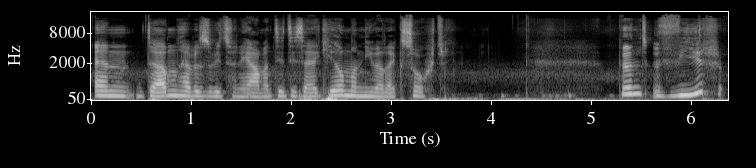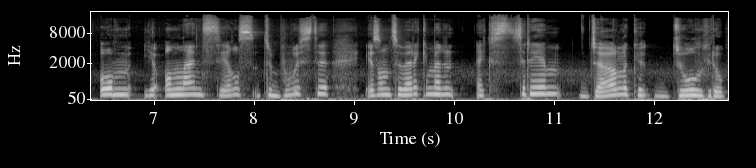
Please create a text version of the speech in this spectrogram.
En dan hebben ze zoiets van ja, maar dit is eigenlijk helemaal niet wat ik zocht. Punt 4 om je online sales te boosten is om te werken met een extreem duidelijke doelgroep.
